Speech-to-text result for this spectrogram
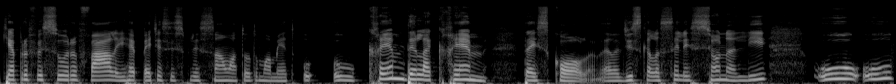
que a professora fala e repete essa expressão a todo momento, o, o creme de la creme da escola. Ela diz que ela seleciona ali o,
